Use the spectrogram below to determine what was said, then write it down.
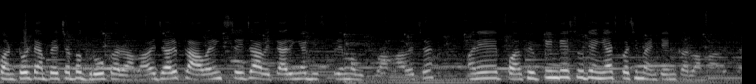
કંટ્રોલ ટેમ્પરેચર પર ગ્રો કરવામાં આવે. જ્યારે ફ્લાવરિંગ સ્ટેજ આવે ત્યારે અહીંયા ડિસ્પ્લેમાં મૂકવામાં આવે છે અને ફિફ્ટીન ડેઝ સુધી અહીંયા જ પછી મેન્ટેન કરવામાં આવે છે.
